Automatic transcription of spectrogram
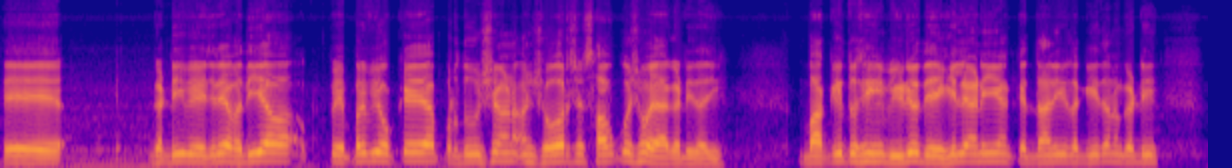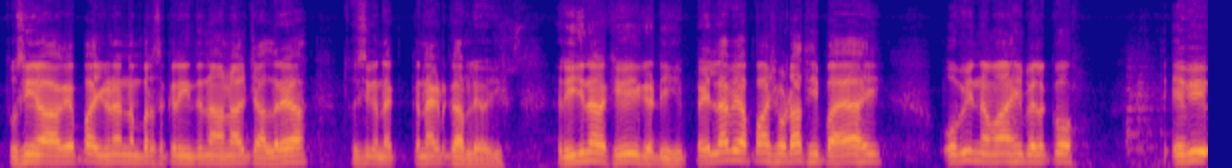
ਤੇ ਗੱਡੀ ਵੇਚ ਰਿਹਾ, ਵਧੀਆ ਵਾ, ਪੇਪਰ ਵੀ ਓਕੇ ਆ, ਪ੍ਰਦੂਸ਼ਣ ਇੰਸ਼ੋਰੈਂਸ ਸਭ ਕੁਝ ਹੋਇਆ ਗੱਡੀ ਦਾ ਜੀ। ਬਾਕੀ ਤੁਸੀਂ ਵੀਡੀਓ ਦੇਖ ਹੀ ਲੈਣੀ ਆ, ਕਿੱਦਾਂ ਦੀ ਲੱਗੀ ਤੁਹਾਨੂੰ ਗੱਡੀ। ਤੁਸੀਂ ਆ ਕੇ ਭਾਜੀ ਉਹਨਾਂ ਨੰਬਰ ਸਕਰੀਨ ਦੇ ਨਾਲ ਨਾਲ ਚੱਲ ਰਿਹਾ, ਤੁਸੀਂ ਕਨੈਕਟ ਕਰ ਲਿਓ ਜੀ। ਰੀਜਨਲ ਰੱਖੀ ਹੋਈ ਗੱਡੀ ਸੀ। ਪਹਿਲਾਂ ਵੀ ਆਪਾਂ ਛੋਟਾ ਥੀ ਪਾਇਆ ਸੀ, ਉਹ ਵੀ ਨਵਾਂ ਸੀ ਬਿਲਕੁਲ। ਤੇ ਇਹ ਵੀ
